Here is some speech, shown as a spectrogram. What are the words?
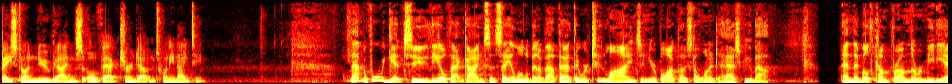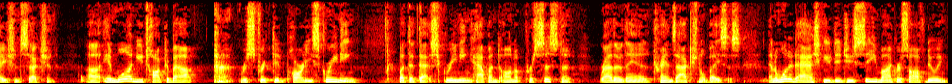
based on new guidance OFAC churned out in 2019 Matt, before we get to the OFAC guidance and say a little bit about that, there were two lines in your blog post I wanted to ask you about and they both come from the remediation section. Uh, in one, you talked about restricted party screening, but that that screening happened on a persistent rather than transactional basis. And I wanted to ask you, did you see Microsoft doing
